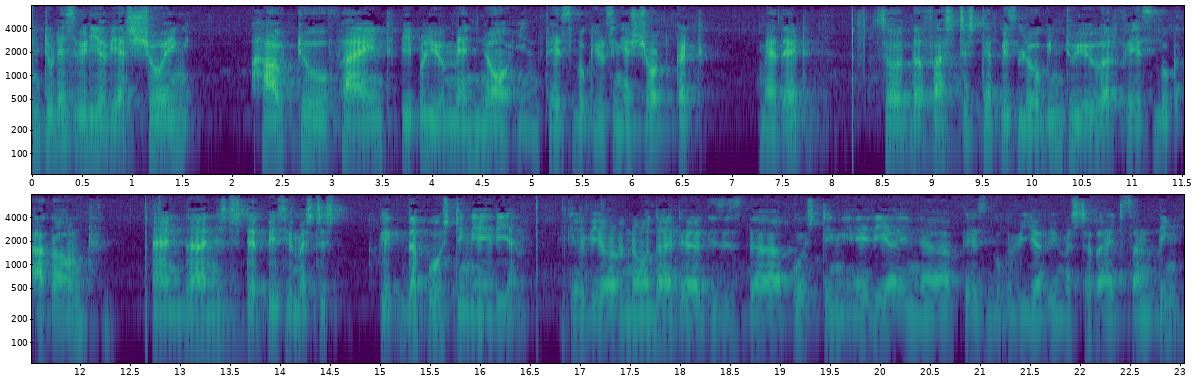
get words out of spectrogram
In today's video, we are showing how to find people you may know in Facebook using a shortcut method. So the first step is log into your Facebook account and the next step is you must click the posting area. Okay, we all know that uh, this is the posting area in uh, Facebook where we must write something.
